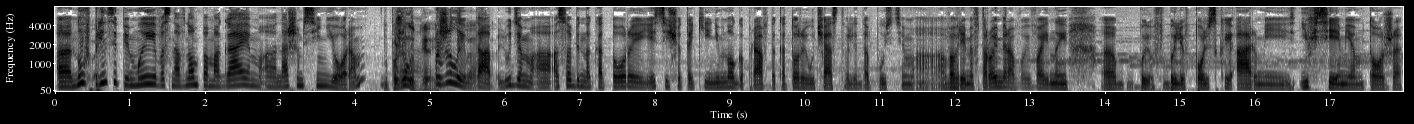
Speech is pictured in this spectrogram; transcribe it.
А, ну, в принципе, мы в основном помогаем а, нашим сеньорам. Ну, пожилым, да. Пожилым, да, да. Людям, а, особенно которые, есть еще такие немного, правда, которые участвовали, допустим, а, во время Второй мировой войны, а, были в польской армии, их семьям тоже.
